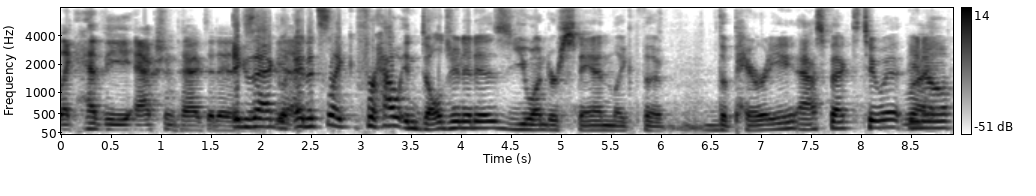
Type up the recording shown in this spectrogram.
like heavy action packed it is. Exactly. Yeah. And it's like for how indulgent it is, you understand like the the parody aspect to it, you know?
